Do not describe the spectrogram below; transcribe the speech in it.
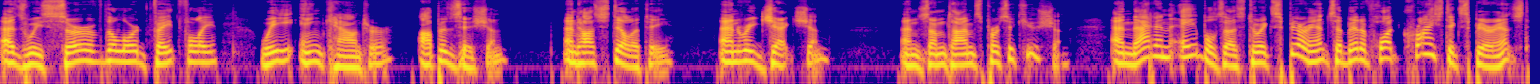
As we serve the Lord faithfully, we encounter opposition and hostility and rejection and sometimes persecution. And that enables us to experience a bit of what Christ experienced,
